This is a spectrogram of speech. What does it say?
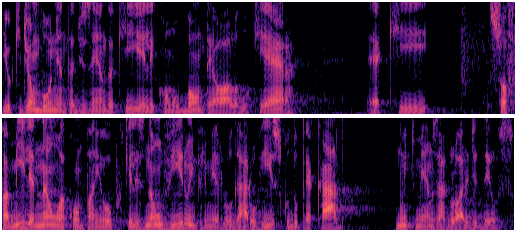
E o que John Bunyan está dizendo aqui, ele como bom teólogo que era, é que sua família não o acompanhou porque eles não viram em primeiro lugar o risco do pecado, muito menos a glória de Deus.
